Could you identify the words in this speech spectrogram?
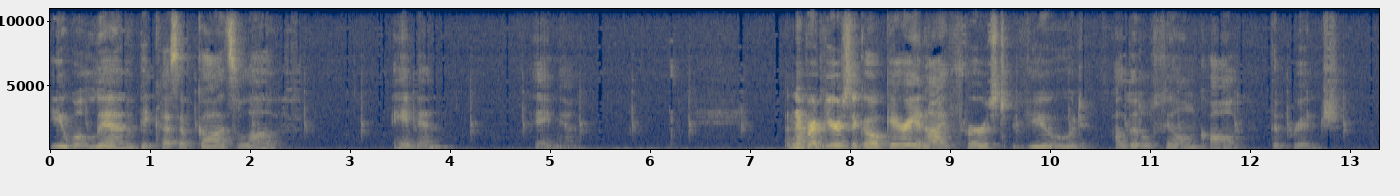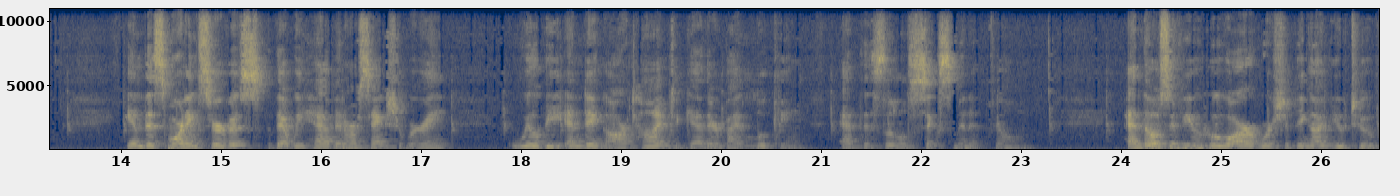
You will live because of God's love. Amen. Amen. A number of years ago, Gary and I first viewed a little film called The Bridge. In this morning service that we have in our sanctuary, we'll be ending our time together by looking at this little six minute film. And those of you who are worshiping on YouTube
